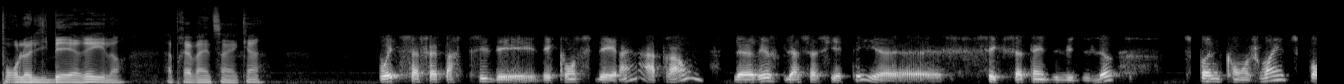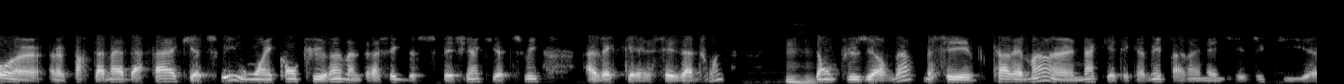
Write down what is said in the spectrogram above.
pour le libérer, là, après 25 ans. Oui, ça fait partie des, des considérants à prendre. Le risque de la société, euh, c'est que cet individu-là, c'est pas une conjointe, c'est pas un, un partenaire d'affaires qui a tué ou un concurrent dans le trafic de stupéfiants qui a tué avec euh, ses adjoints, Mhm. donc plusieurs meurtres, mais c'est carrément un acte qui a été commis par un individu qui euh,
